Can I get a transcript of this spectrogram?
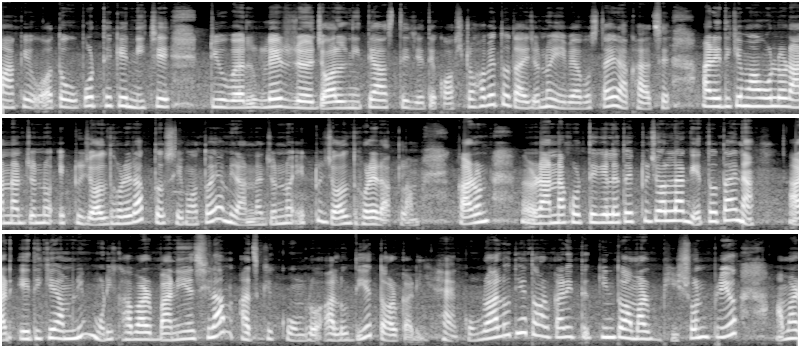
মাকে অত উপর থেকে নিচে টিউবওয়েলের জল নিতে আসতে যেতে কষ্ট হবে তো তাই জন্য এই ব্যবস্থায় রাখা আছে। আর এদিকে মা বলল, রান্নার জন্য একটু জল ধরে রাখ তো সেই মতোই আমি রান্নার জন্য একটু জল ধরে রাখলাম। কারণ রান্না করতে গেলে তো একটু জল লাগে তো, তাই না? আর এদিকে আমি মুড়ি খাবার বানিয়েছিলাম। আজকে কুমড়ো আলু দিয়ে তরকারি। হ্যাঁ কুমড়ো আলু দিয়ে তরকারি কিন্তু আমার ভীষণ প্রিয়। আমার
